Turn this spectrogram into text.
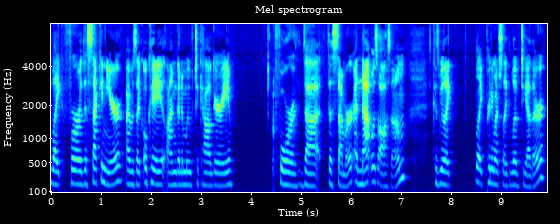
like for the second year, I was like, okay, I'm gonna move to Calgary for that the summer, and that was awesome because we like like pretty much like lived together.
